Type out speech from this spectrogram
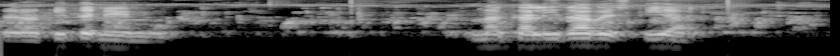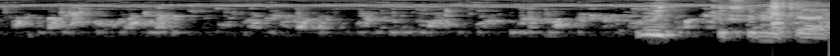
Pero aquí tenemos una calidad bestial. Uy, que se me cae.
